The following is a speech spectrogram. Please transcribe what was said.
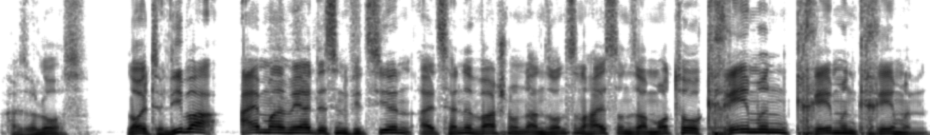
Also los. Leute, lieber einmal mehr desinfizieren als Hände waschen und ansonsten heißt unser Motto cremen, cremen, cremen.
